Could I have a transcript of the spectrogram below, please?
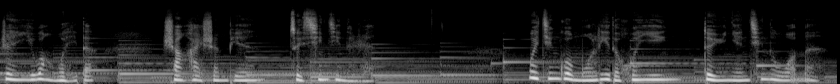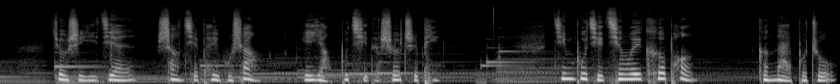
任意妄为的伤害身边最亲近的人。未经过磨砺的婚姻，对于年轻的我们，就是一件尚且配不上，也养不起的奢侈品，经不起轻微磕碰。更耐不住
